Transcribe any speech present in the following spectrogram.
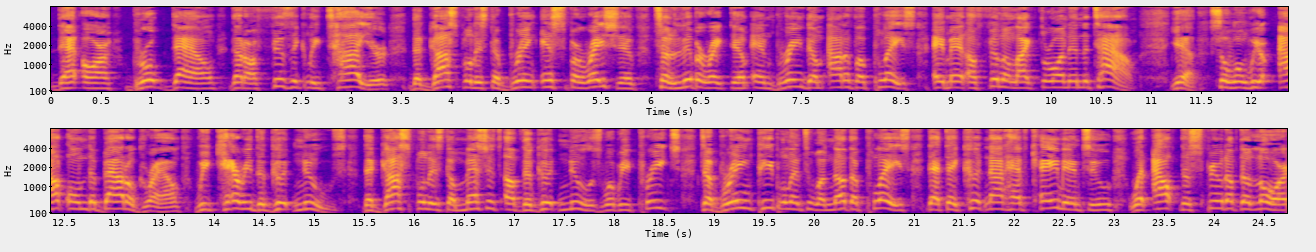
that are broke down, that are physically tired. The gospel is to bring inspiration to liberate them and bring them out of a place, amen, of feeling like throwing in the towel. Yeah. So when we're out on the battleground, we carry the good news. The gospel is the message of the good news where we preach to bring people into another place that they could not have came into without the spirit of the Lord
